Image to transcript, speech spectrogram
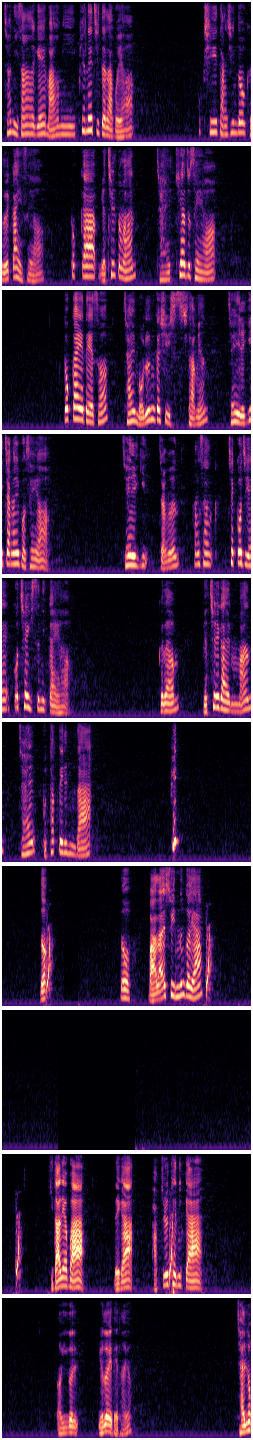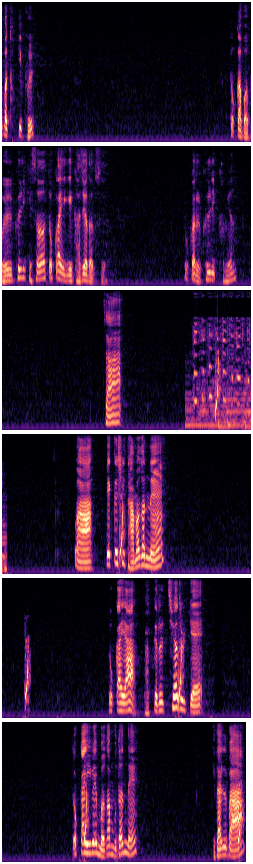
전 이상하게 마음이 편해지더라고요. 혹시 당신도 그럴까 해서요. 똑까 며칠 동안 잘 키워주세요. 똑까에 대해서 잘 모르는 것이 있으시다면 제 일기장을 보세요. 제 일기장은 항상 책꽂이에 꽂혀 있으니까요. 그럼 며칠간만 잘 부탁드립니다. 휙! 너, 너 말할 수 있는 거야? 기다려봐. 내가 밥 줄 테니까. 어, 이걸 열어야 되나요? 잘 녹아 토끼풀. 똑가밥을 클릭해서 똑가에게 가져다 주세요. 똑가를 클릭하면 자. 와, 깨끗이 다 먹었네. 똑까야, 밥그릇 치워줄게. 똑까 입에 뭐가 묻었네? 기다려봐.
